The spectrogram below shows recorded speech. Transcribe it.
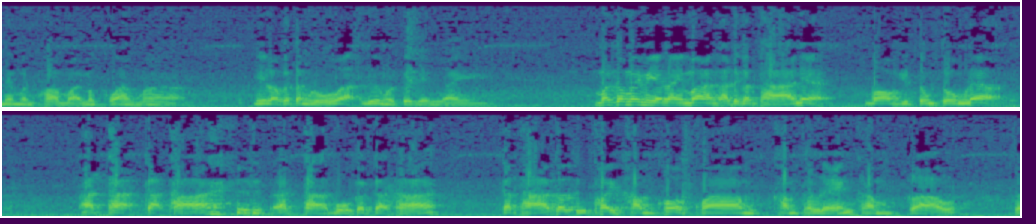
เนี่ยมันความหมายมันกว้างมาก นี่เราก็ต้องรู้ว่าเรื่องมันเป็นยังไง มันก็ไม่มีอะไรมากอัตถกถาเนี่ย บอกอยู่ตรงๆแล้วอัฏฐกถา อัฏฐบวกกับกถากถาก็คือถ้อยคำข้อความคำแถลงคำกล่าว แส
